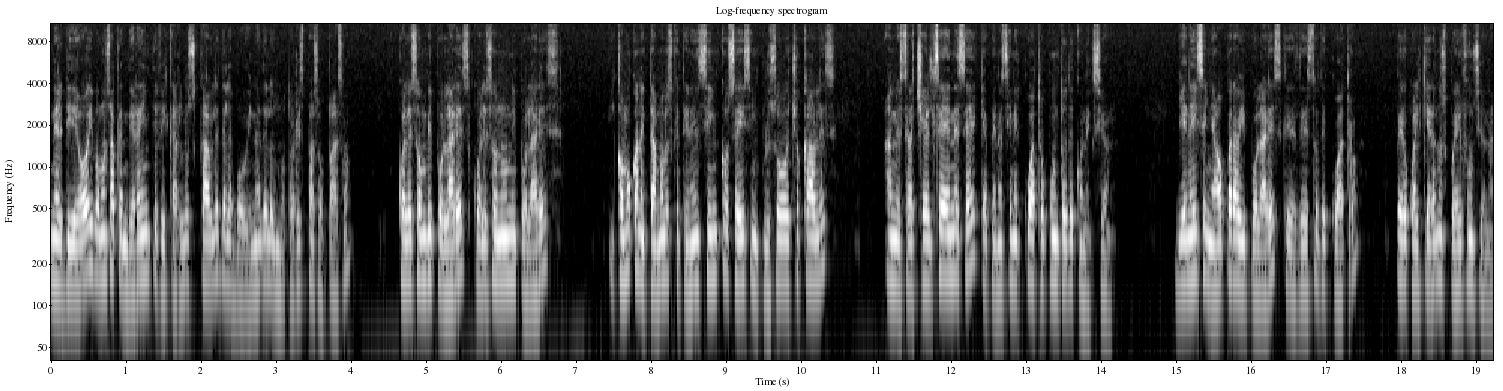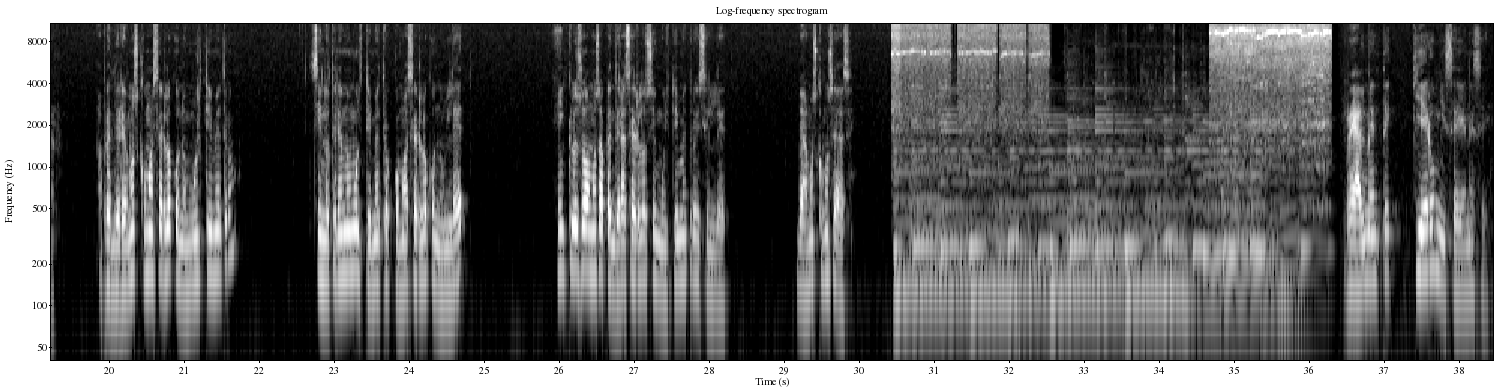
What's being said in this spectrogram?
En el video hoy vamos a aprender a identificar los cables de las bobinas de los motores paso a paso, cuáles son bipolares, cuáles son unipolares y cómo conectamos los que tienen 5, 6, incluso 8 cables a nuestra Shell CNC que apenas tiene 4 puntos de conexión. Viene diseñado para bipolares, que es de estos de 4, pero cualquiera nos puede funcionar. Aprenderemos cómo hacerlo con un multímetro, si no tenemos multímetro, cómo hacerlo con un LED, e incluso vamos a aprender a hacerlo sin multímetro y sin LED. Veamos cómo se hace. Realmente quiero mi CNC.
